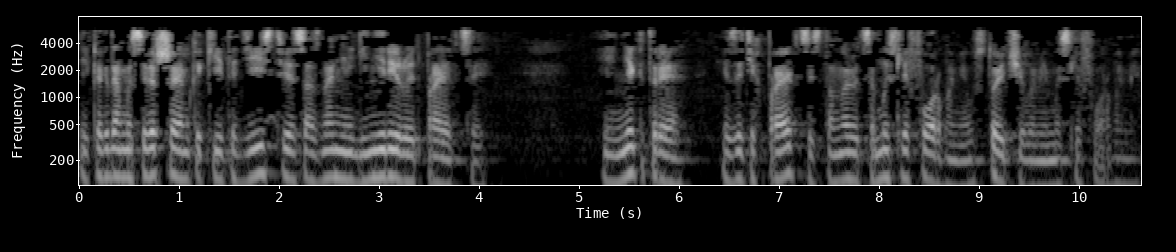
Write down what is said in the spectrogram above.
И когда мы совершаем какие-то действия, сознание генерирует проекции. И некоторые из этих проекций становятся мыслеформами, устойчивыми мыслеформами,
